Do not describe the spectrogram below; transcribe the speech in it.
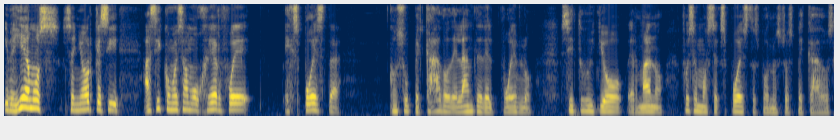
Y veíamos, Señor, que si así como esa mujer fue expuesta con su pecado delante del pueblo, si tú y yo, hermano, fuésemos expuestos por nuestros pecados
